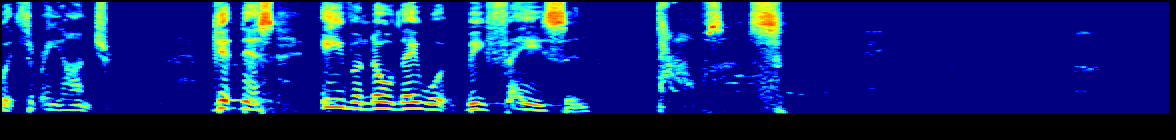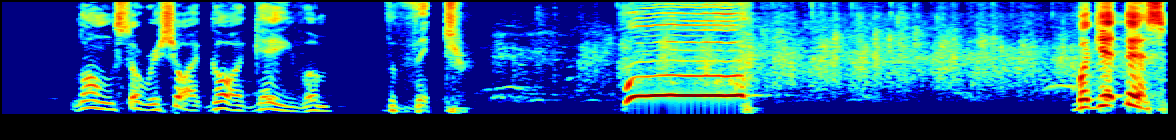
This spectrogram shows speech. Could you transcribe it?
with 300. Get this, even though they would be facing thousands. Long story short, God gave them the victory. But get this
